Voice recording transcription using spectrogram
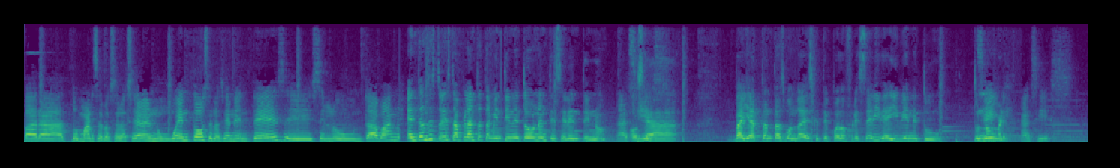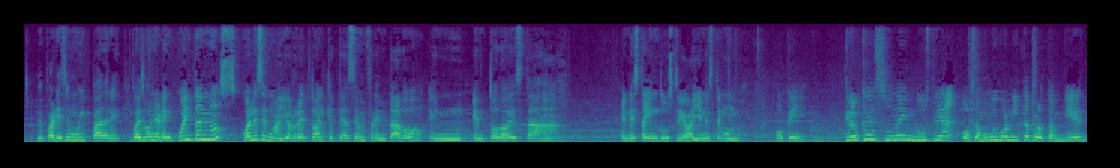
para tomárselo. Se lo hacían en ungüentos, se lo hacían en té, eh, se lo untaban. Entonces toda esta planta también tiene todo un antecedente, ¿no? Así o sea, vaya, tantas bondades que te puede ofrecer y de ahí viene tu, tu nombre. Así es. Me parece muy padre. Pues bueno, Eren, cuéntanos cuál es el mayor reto al que te has enfrentado en, en toda esta, en esta industria, vaya, en este mundo. Ok, creo que es una industria, o sea, muy bonita, pero también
